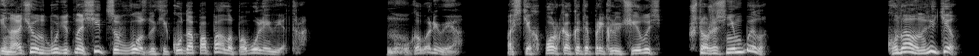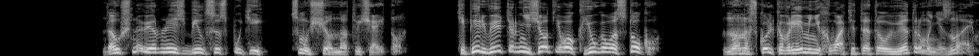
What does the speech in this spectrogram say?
иначе он будет носиться в воздухе, куда попало по воле ветра. Ну, говорю я, а с тех пор, как это приключилось, что же с ним было? Куда он летел? Да уж, наверное, сбился с пути, смущенно отвечает он. Теперь ветер несет его к юго-востоку. Но насколько времени хватит этого ветра, мы не знаем.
